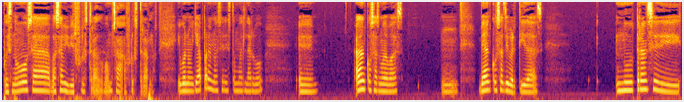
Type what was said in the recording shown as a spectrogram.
pues no, o sea, vas a vivir frustrado, vamos a, frustrarnos. Y bueno, ya para no hacer esto más largo, eh, hagan cosas nuevas, mm, vean cosas divertidas, nutranse de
